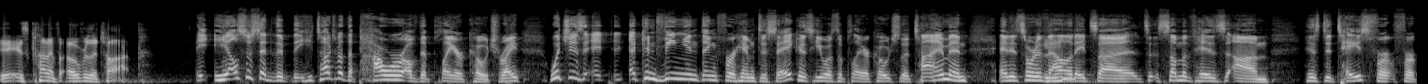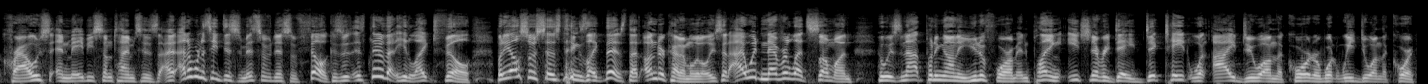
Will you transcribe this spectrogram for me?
is kind of over the top. He also said that he talked about the power of the player coach, right? Which is a, a convenient thing for him to say because he was the player coach at the time, and and it sort of mm-hmm. validates uh, some of his um, his distaste for for Krause and maybe sometimes his I, I don't want to say dismissiveness of Phil because it's clear that he liked Phil, but he also says things like this that undercut him a little. He said, "I would never let someone who is not putting on a uniform and playing each and every day dictate what I do on the court or what we do on the court.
